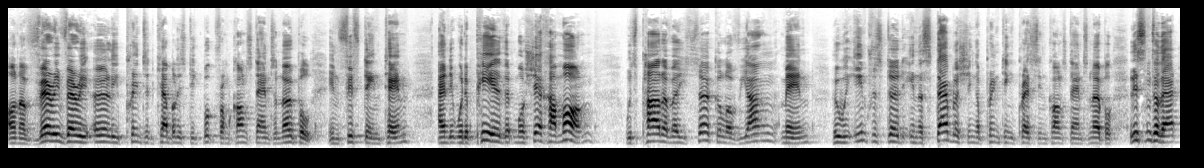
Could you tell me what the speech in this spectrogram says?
on a very, very early printed Kabbalistic book from Constantinople in 1510, and it would appear that Moshe Hamon was part of a circle of young men who were interested in establishing a printing press in Constantinople. Listen to that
